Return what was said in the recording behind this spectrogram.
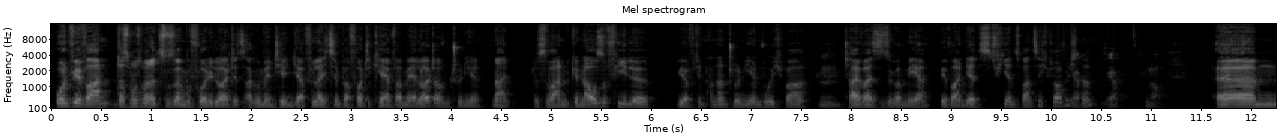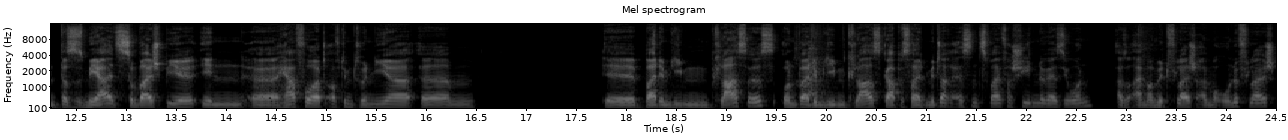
Und wir waren, das muss man dazu sagen, bevor die Leute jetzt argumentieren, ja, vielleicht sind bei 40k einfach mehr Leute auf dem Turnier. Nein, das waren genauso viele wie auf den anderen Turnieren, wo ich war. Mhm. Teilweise sogar mehr. Wir waren jetzt 24, glaube ich, ja, ne? Ja, genau. Ähm, das ist mehr als zum Beispiel in äh, Herford auf dem Turnier ähm, äh, bei dem lieben Klaas ist. Und bei dem lieben Klaas gab es halt Mittagessen, zwei verschiedene Versionen. Also einmal mit Fleisch, einmal ohne Fleisch.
